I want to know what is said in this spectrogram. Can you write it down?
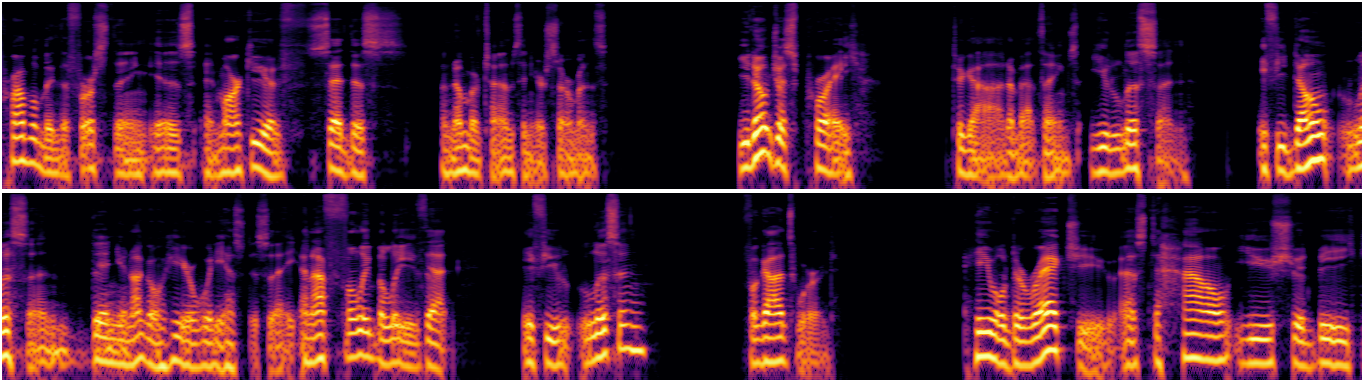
probably the first thing is, and Mark, you have said this a number of times in your sermons, you don't just pray to God about things, you listen. If you don't listen, then you're not going to hear what he has to say. And I fully believe that if you listen for God's word, he will direct you as to how you should be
